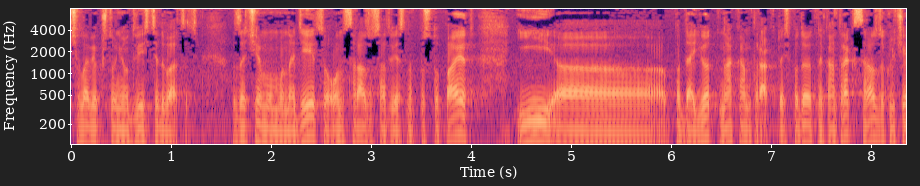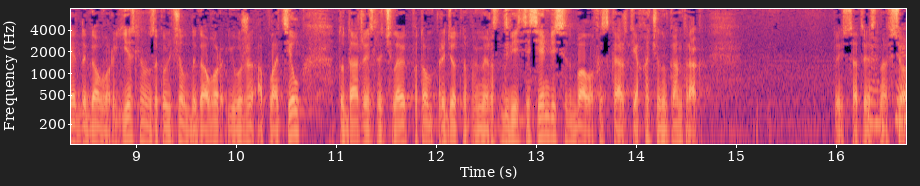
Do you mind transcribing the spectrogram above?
человек, что у него 220. Зачем ему надеяться? Он сразу, соответственно, поступает и э, подает на контракт. То есть подает на контракт, сразу заключает договор. Если он заключил договор и уже оплатил, то даже если человек потом придет, например, с 270 баллов и скажет, я хочу на контракт, то есть, соответственно, все.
